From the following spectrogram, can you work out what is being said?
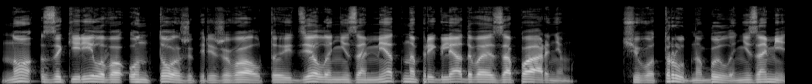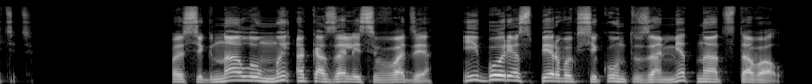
Но за Кириллова он тоже переживал, то и дело незаметно приглядывая за парнем чего трудно было не заметить. По сигналу мы оказались в воде, и Боря с первых секунд заметно отставал.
